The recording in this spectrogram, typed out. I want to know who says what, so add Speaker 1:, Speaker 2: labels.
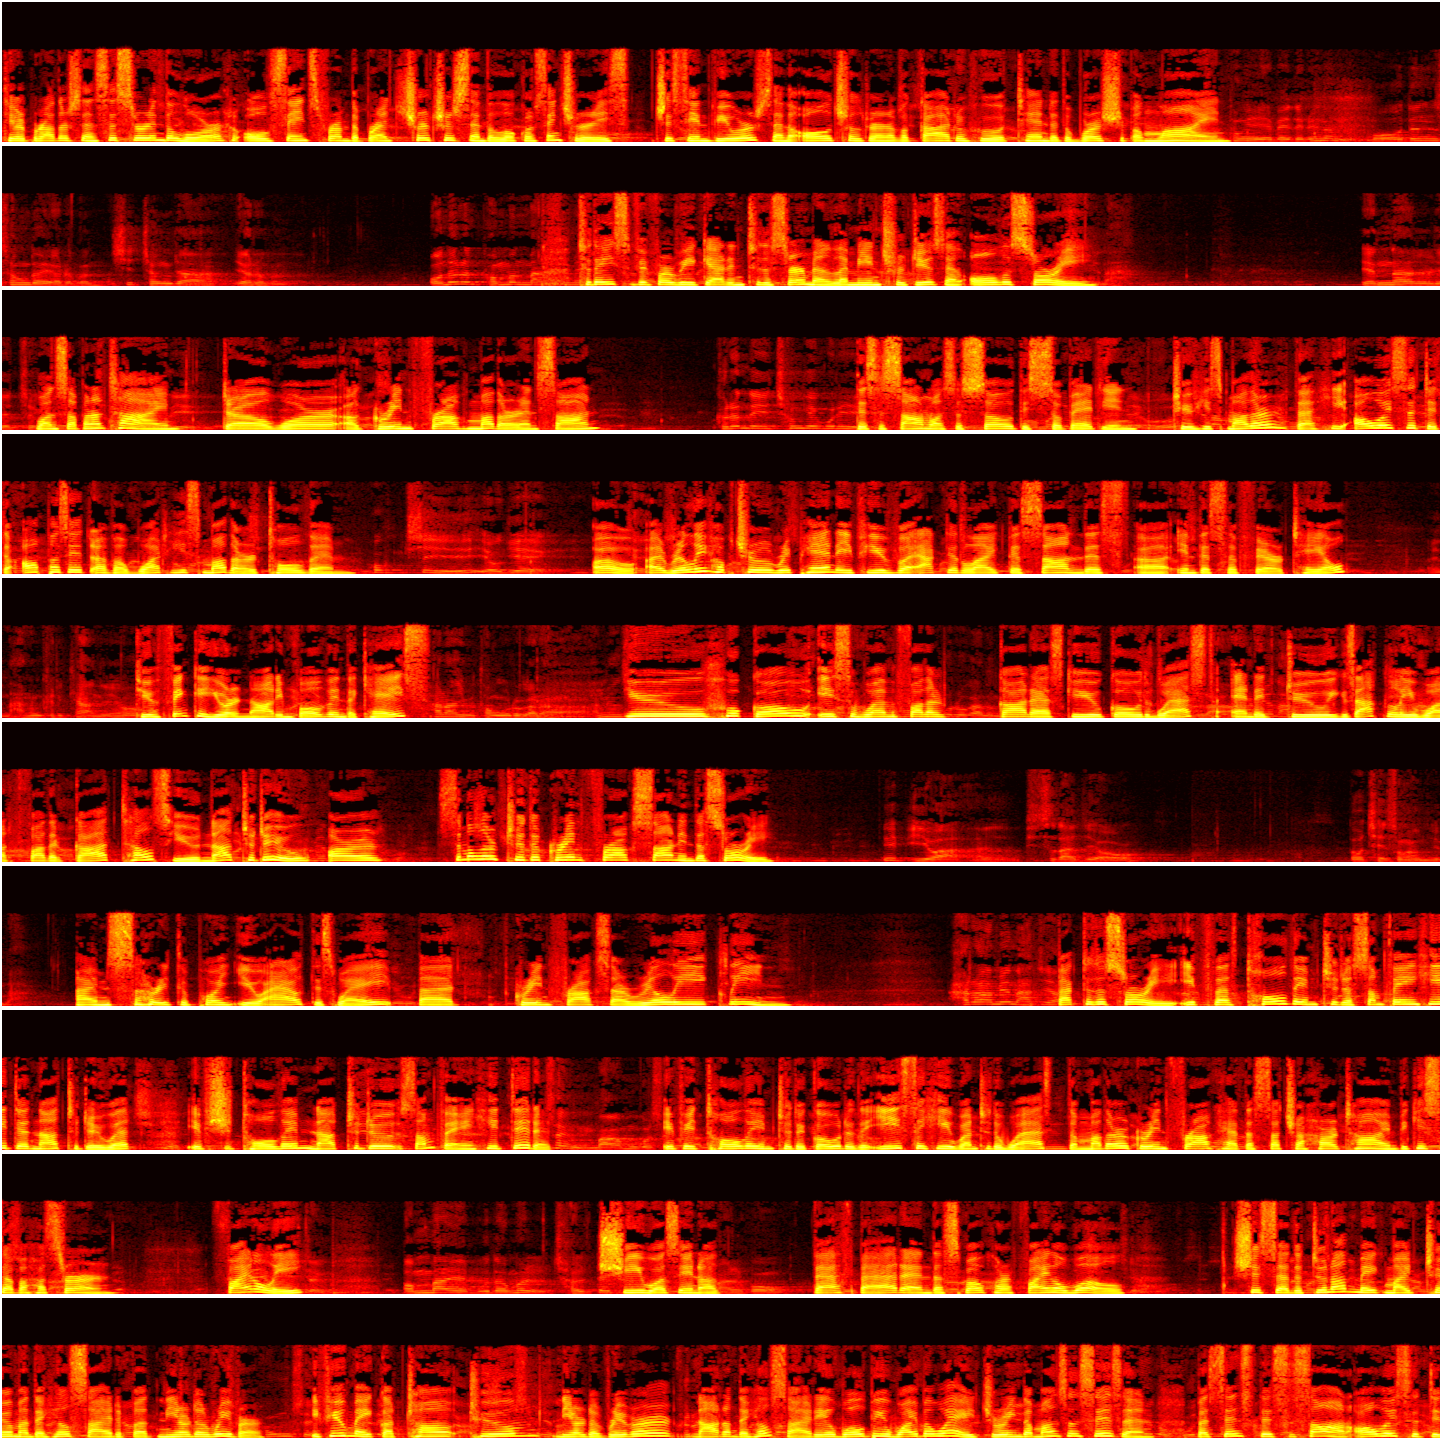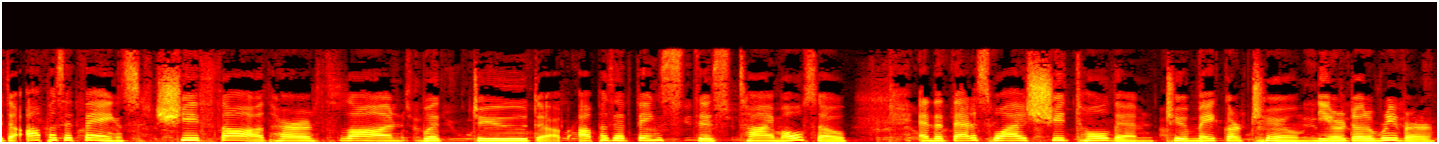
Speaker 1: Dear brothers and sisters in the Lord, all saints from the branch churches and the local sanctuaries, Christian viewers, and all children of God who attend the worship online. Today, before we get into the sermon, let me introduce an old story. Once upon a time, there were a green frog mother and son. This son was so disobedient to his mother that he always did the opposite of what his mother told him. Oh, I really hope to repent if you've acted like the son this, uh, in this fair tale. Do you think you are not involved in the case? You who go is when Father God asks you go west and do exactly what Father God tells you not to do or similar to the green frog son in the story. I'm sorry to point you out this way, but green frogs are really clean. Back to the story. If the told him to do something, he did not to do it. If she told him not to do something, he did it. If he told him to go to the east, he went to the west. The mother green frog had such a hard time because of her son. Finally, she was in a deathbed and spoke her final will. She said, Do not make my tomb on the hillside, but near the river. If you make a to- tomb near the river, not on the hillside, it will be wiped away during the monsoon season. But since this son always did the opposite things, she thought her son would do the opposite things this time also. And that is why she told him to make a tomb near the river.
